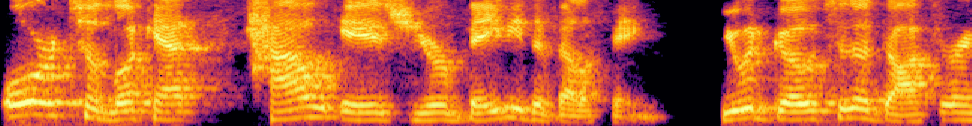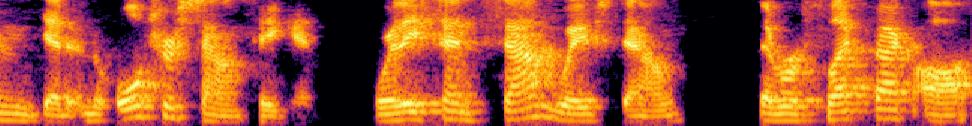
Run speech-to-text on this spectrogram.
or to look at how is your baby developing you would go to the doctor and get an ultrasound taken where they send sound waves down that reflect back off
